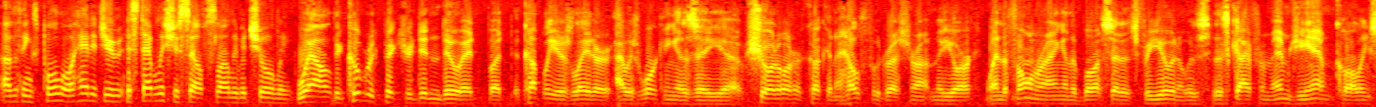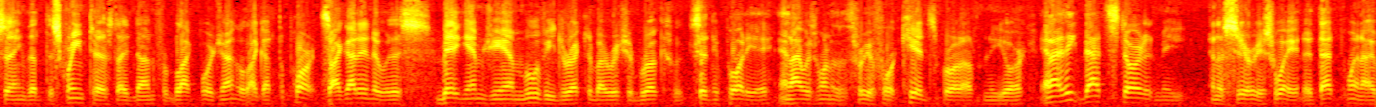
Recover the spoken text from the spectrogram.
other things, Paul, or how did you establish yourself slowly but surely? Well, the Kubrick picture didn't do it, but a couple of years later, I was working as a uh, short order cook in a health food restaurant in New York when the phone rang and the boss said it's for you, and it was this guy from MGM calling saying that the screen test I'd done for Blackboard Jungle, I got the part. So I got into this big MGM movie directed by Richard Brooks with Sidney Poitier, and I was one of the three or four kids brought out from New York. And I think that started me in a serious way. At that point, I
